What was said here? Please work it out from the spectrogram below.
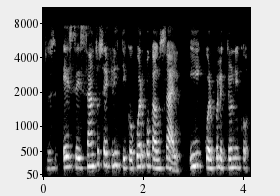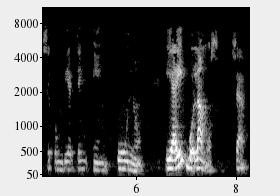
Entonces, ese santo ser crístico, cuerpo causal y cuerpo electrónico se convierten en uno. Y ahí volamos. O sea,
